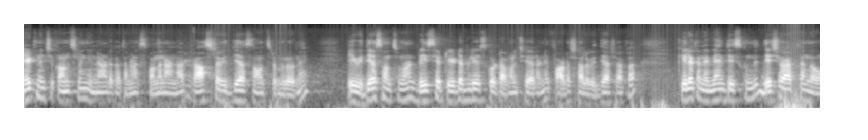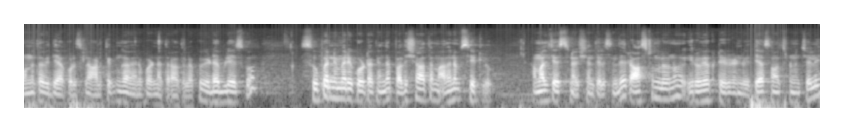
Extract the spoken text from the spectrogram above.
నేటి నుంచి కౌన్సిలింగ్ ఈనాడు కథనానికి స్పందన అన్నారు. రాష్ట్ర విద్యా సంవత్సరంలోనే ఈ విద్యా సంవత్సరంలో డీసెట్ ఈడబ్ల్యూఎస్ కోట అమలు చేయాలని పాఠశాల విద్యాశాఖ కీలక నిర్ణయం తీసుకుంది. దేశవ్యాప్తంగా ఉన్నత విద్యా కోర్సులు ఆర్థికంగా వెనుకబడిన తరగతులకు ఈడబ్ల్యూఎస్కు సూపర్ న్యూమరీ కోటా కింద పది శాతం అదనపు సీట్లు అమలు చేస్తున్న విషయం తెలిసిందే. రాష్ట్రంలోనూ ఇరవై ఒకటి ఇరవై రెండు విద్యా సంవత్సరం నుంచి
